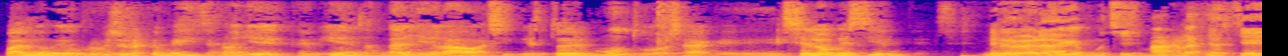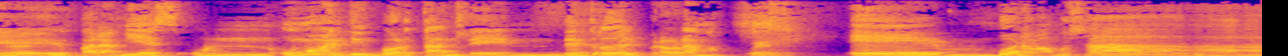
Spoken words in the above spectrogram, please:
cuando veo profesores que me dicen, oye, qué bien, ¿dónde has llegado? Así que esto es mutuo, o sea, que sé lo que sientes. De verdad que muchísimas gracias, que gracias. para mí es un, un momento importante en, dentro del programa. Bueno. Eh, bueno, vamos a,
